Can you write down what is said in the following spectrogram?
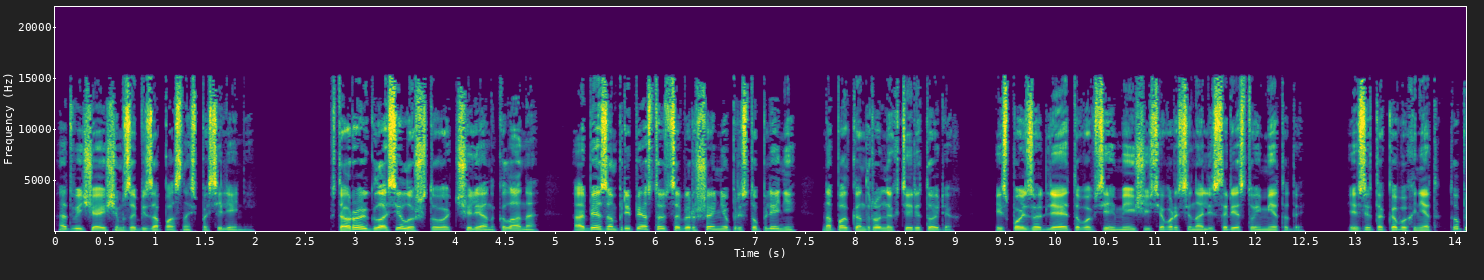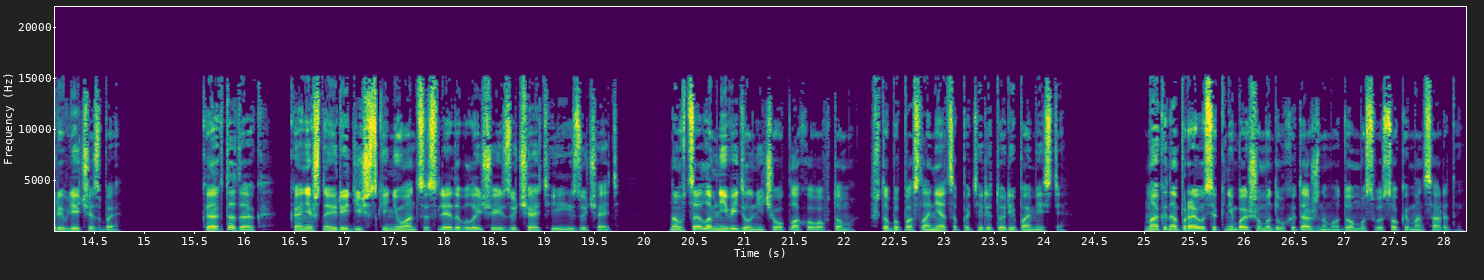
отвечающим за безопасность поселений. Второе гласило, что член клана обязан препятствовать совершению преступлений на подконтрольных территориях, используя для этого все имеющиеся в арсенале средства и методы. Если таковых нет, то привлечь СБ. Как-то так. Конечно, юридические нюансы следовало еще изучать и изучать, но в целом не видел ничего плохого в том, чтобы послоняться по территории поместья. Маг направился к небольшому двухэтажному дому с высокой мансардой,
